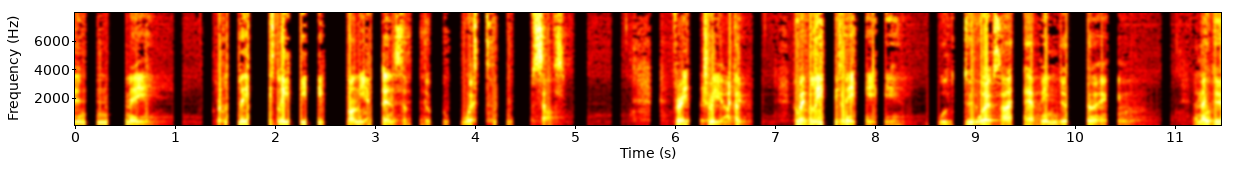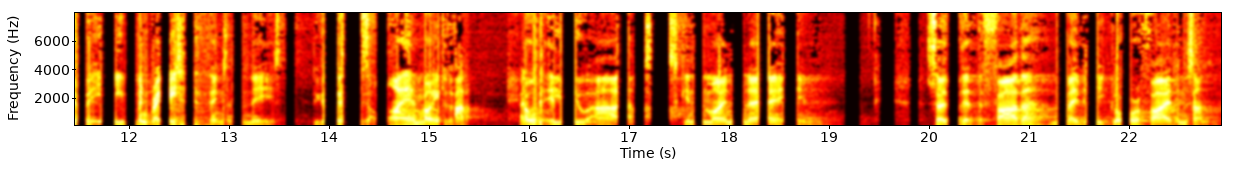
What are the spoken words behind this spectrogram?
in me. Please believe on the evidence of the works themselves. Very truly, I do. Whoever believes in me will do the works I have been doing, and they will do even greater things than these, because I am going to the Father. And whatever you ask in my name, so that the Father may be glorified in the Son.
